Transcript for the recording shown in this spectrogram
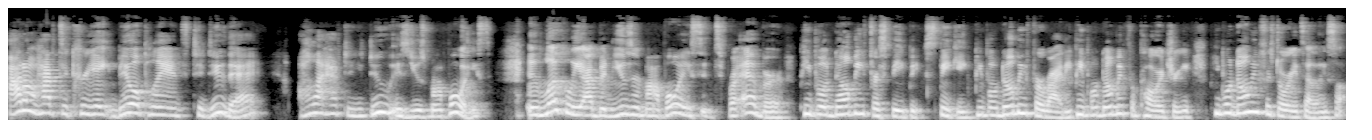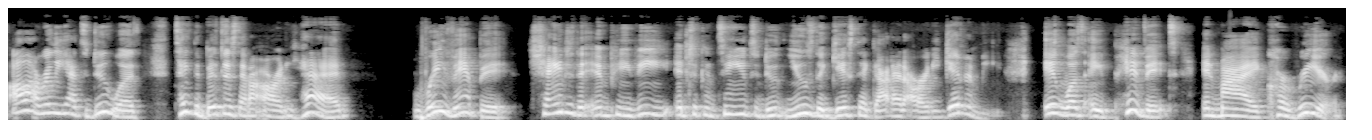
I don't have to create meal plans to do that all I have to do is use my voice. And luckily, I've been using my voice since forever. People know me for speak- speaking. People know me for writing. People know me for poetry. People know me for storytelling. So all I really had to do was take the business that I already had, revamp it, change the MPV and to continue to do use the gifts that God had already given me. It was a pivot in my career,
